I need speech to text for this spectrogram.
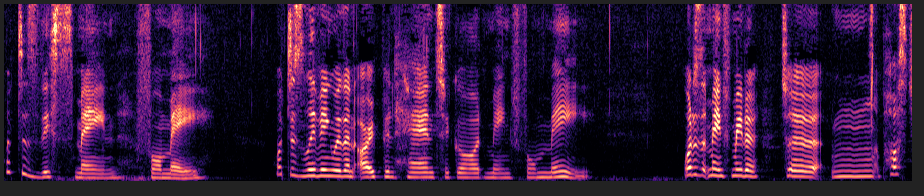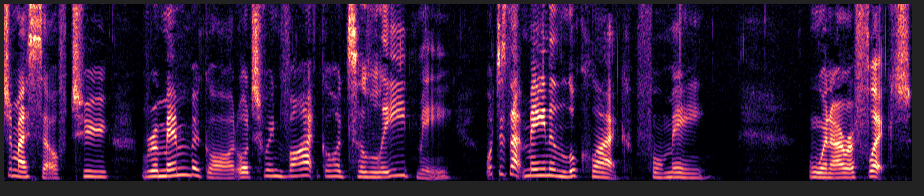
what does this mean for me? What does living with an open hand to God mean for me? What does it mean for me to, to mm, posture myself, to remember God, or to invite God to lead me? What does that mean and look like for me? When I reflect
